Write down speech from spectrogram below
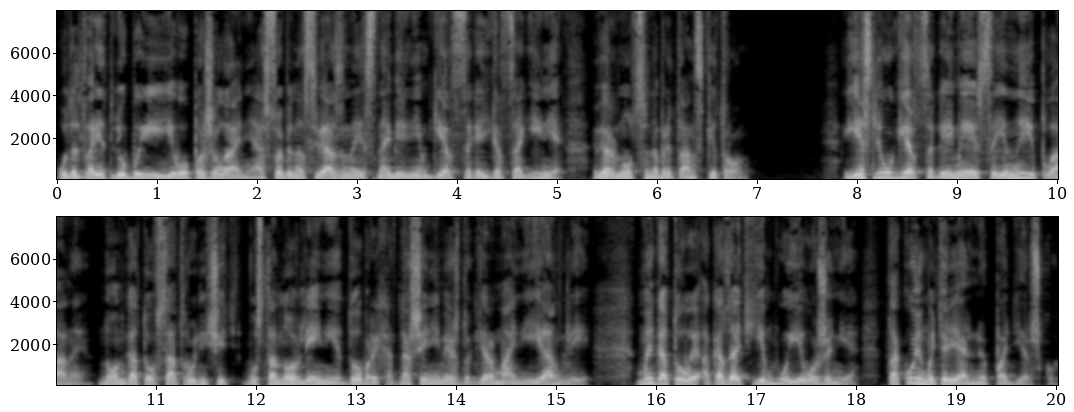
удовлетворит любые его пожелания, особенно связанные с намерением герцога и герцогини вернуться на британский трон. Если у герцога имеются иные планы, но он готов сотрудничать в установлении добрых отношений между Германией и Англией, мы готовы оказать ему и его жене такую материальную поддержку,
